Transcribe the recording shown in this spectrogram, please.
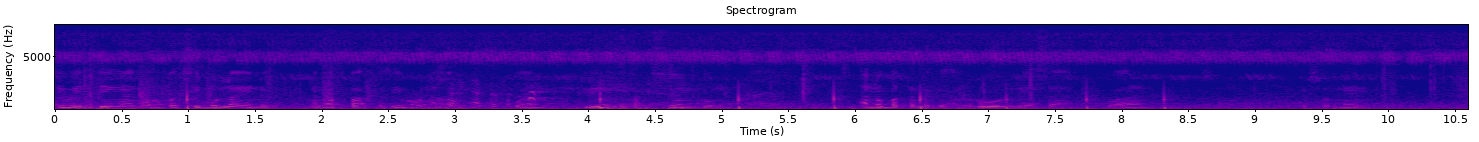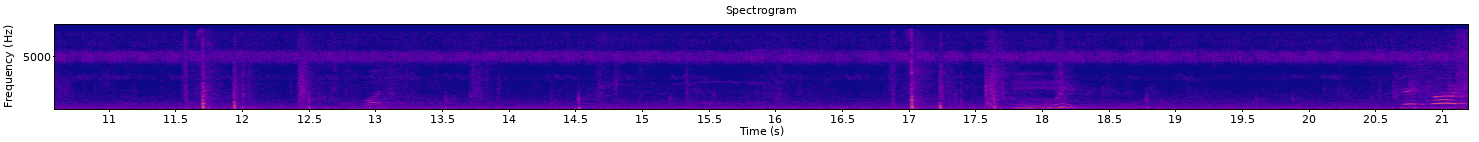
si Wendy nga nung pagsimula eh, nag, nangapa kasi wala ang kuhan, clear instruction kung ano ba talaga ang role niya sa kuhan, sa personnel. One. Mm. Okay, coach.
